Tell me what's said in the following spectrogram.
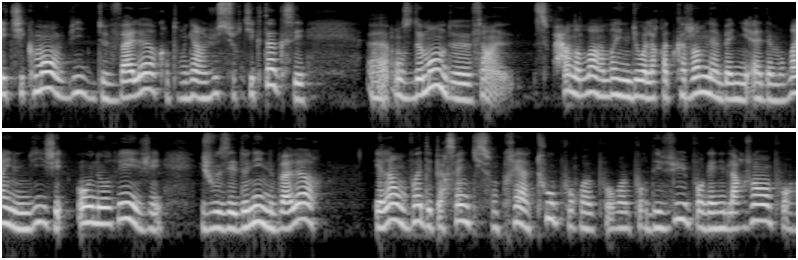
éthiquement, vides de valeurs. Quand on regarde juste sur TikTok, c'est euh, on se demande, subhanallah, Allah il nous dit j'ai honoré, je vous ai donné une valeur. Et là, on voit des personnes qui sont prêtes à tout pour, pour, pour des vues, pour gagner de l'argent. Pour...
